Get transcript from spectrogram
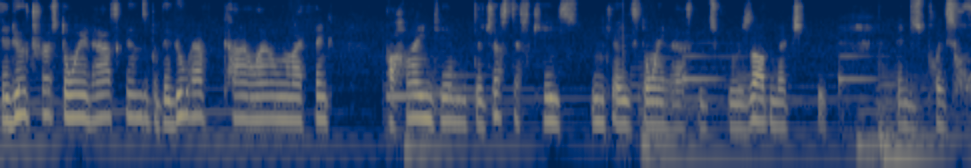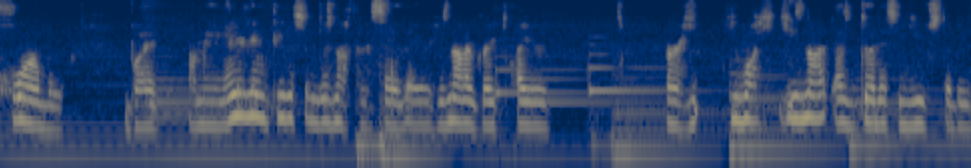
They do trust Dwayne Haskins, but they do have Kyle Allen, I think, behind him to just in case in case Dwayne Haskins screws up next year and just plays horrible. But I mean, Adrian Peterson, there's nothing to say there. He's not a great player, or he he was he's not as good as he used to be.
